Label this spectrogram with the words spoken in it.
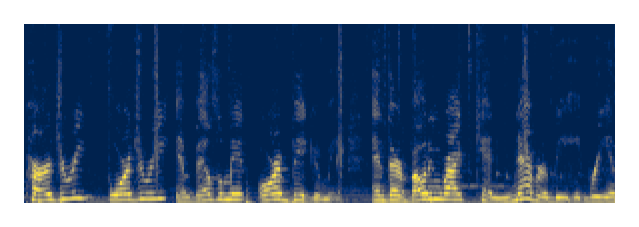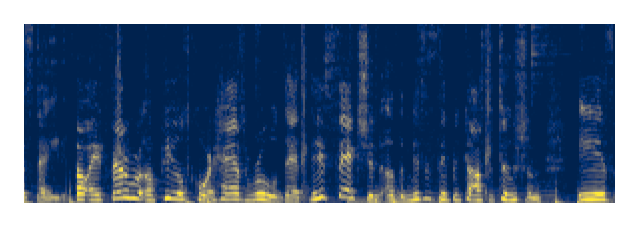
perjury, forgery, embezzlement, or bigamy, and their voting rights can never be reinstated. So a federal appeals court has ruled that this section of the Mississippi Constitution is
